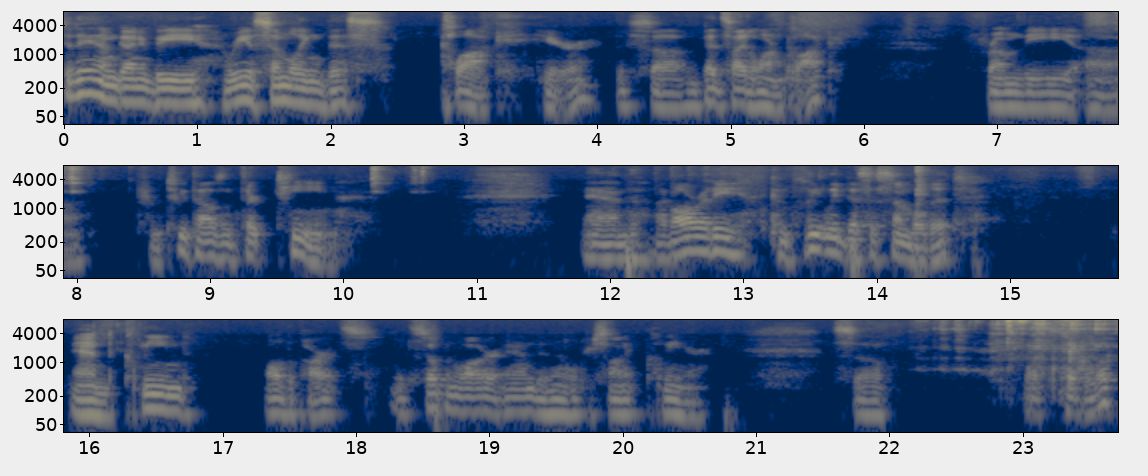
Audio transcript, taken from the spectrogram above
Today I'm going to be reassembling this clock here, this uh, bedside alarm clock from the uh, from 2013. And I've already completely disassembled it and cleaned all the parts with soap and water and an ultrasonic cleaner. So let's take a look.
